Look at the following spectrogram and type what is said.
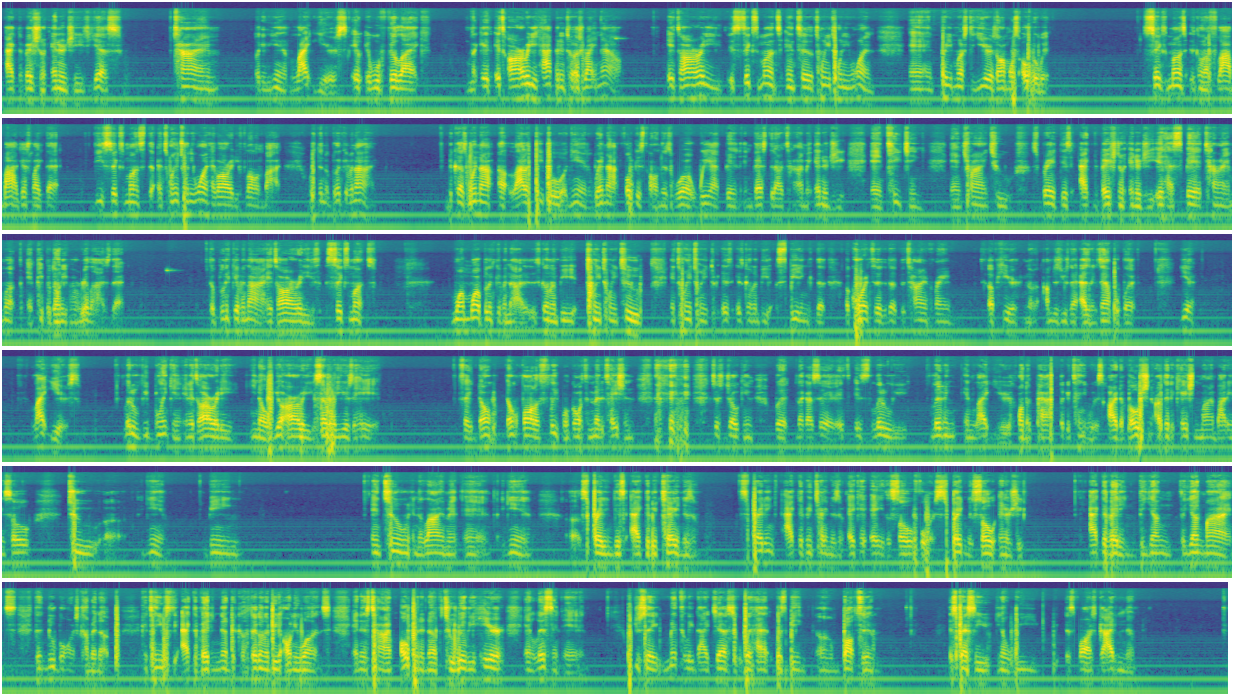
activational energies, yes, time, like again, light years, it, it will feel like like it, it's already happening to us right now. It's already it's six months into 2021, and pretty much the year is almost over with. Six months is gonna fly by just like that. These six months in 2021 have already flown by within the blink of an eye because we're not a lot of people again we're not focused on this world. We have been invested our time and energy in teaching and trying to spread this activational energy. It has sped time up and people don't even realize that. The blink of an eye it's already six months. One more blink of an eye it's going to be 2022 and 2023 is, is going to be speeding the according to the, the time frame up here. You know i'm just using that as an example but yeah light years, literally blinking, and it's already, you know, you're already several years ahead. Say don't don't fall asleep or go into meditation. Just joking, but like I said, it's it's literally living in light years on the path of continuous. Our devotion, our dedication, mind, body, and soul, to uh, again being in tune in alignment, and again uh, spreading this activitarianism spreading activitarianism, aka the soul force, spreading the soul energy, activating the young the young minds, the newborns coming up, continuously activating them because they're going to be the only ones. In this time open enough to really hear and listen and what you say mentally digest what had was being um, brought to them, especially you know we as far as guiding them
